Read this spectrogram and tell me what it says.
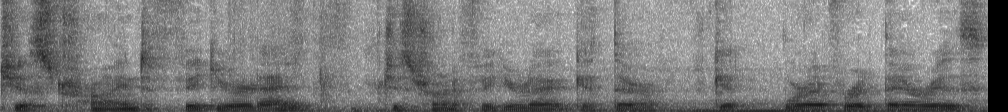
just trying to figure it out. Just trying to figure it out. Get there. Get wherever it there is.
